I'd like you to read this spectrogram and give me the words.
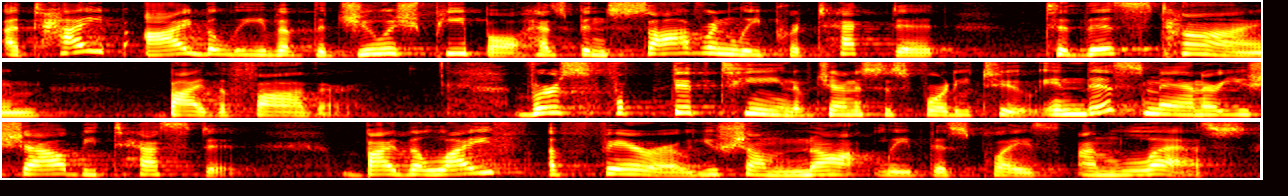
a type, I believe, of the Jewish people, has been sovereignly protected to this time by the Father. Verse 15 of Genesis 42 In this manner you shall be tested. By the life of Pharaoh you shall not leave this place unless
